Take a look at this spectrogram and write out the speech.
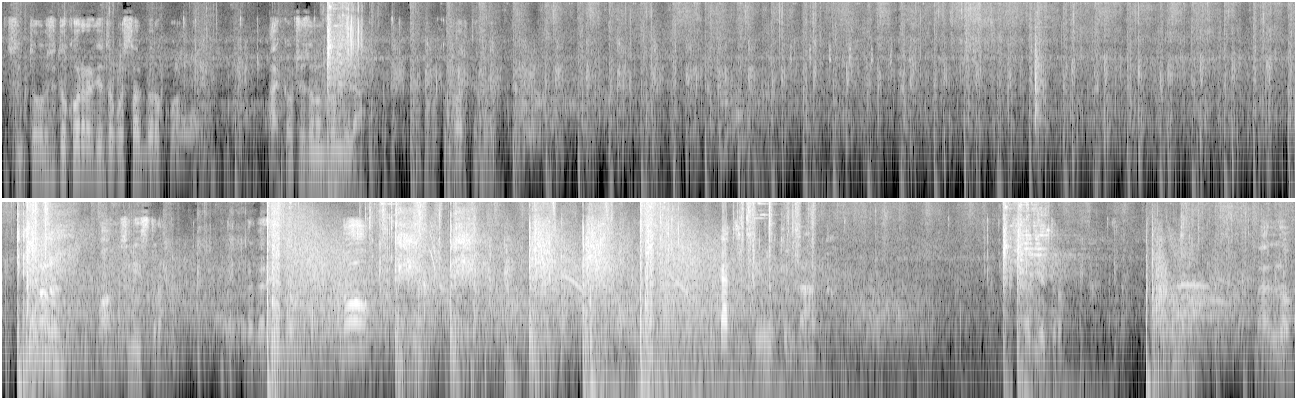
Lo sento, lo sento correre dietro quest'albero qua. Ecco, ho ucciso uno zombie là. Da qualche parte qua. Wow, a sinistra. Reverendo. No! Cazzo è finito il danno? Da dietro. Bello.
